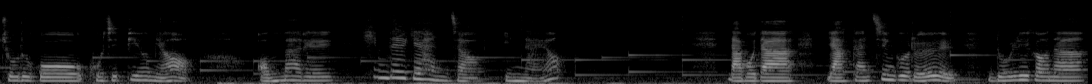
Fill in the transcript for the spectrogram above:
조르고 고집 피우며 엄마를 힘들게 한 적 있나요? 나보다 약한 친구를 놀리거나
